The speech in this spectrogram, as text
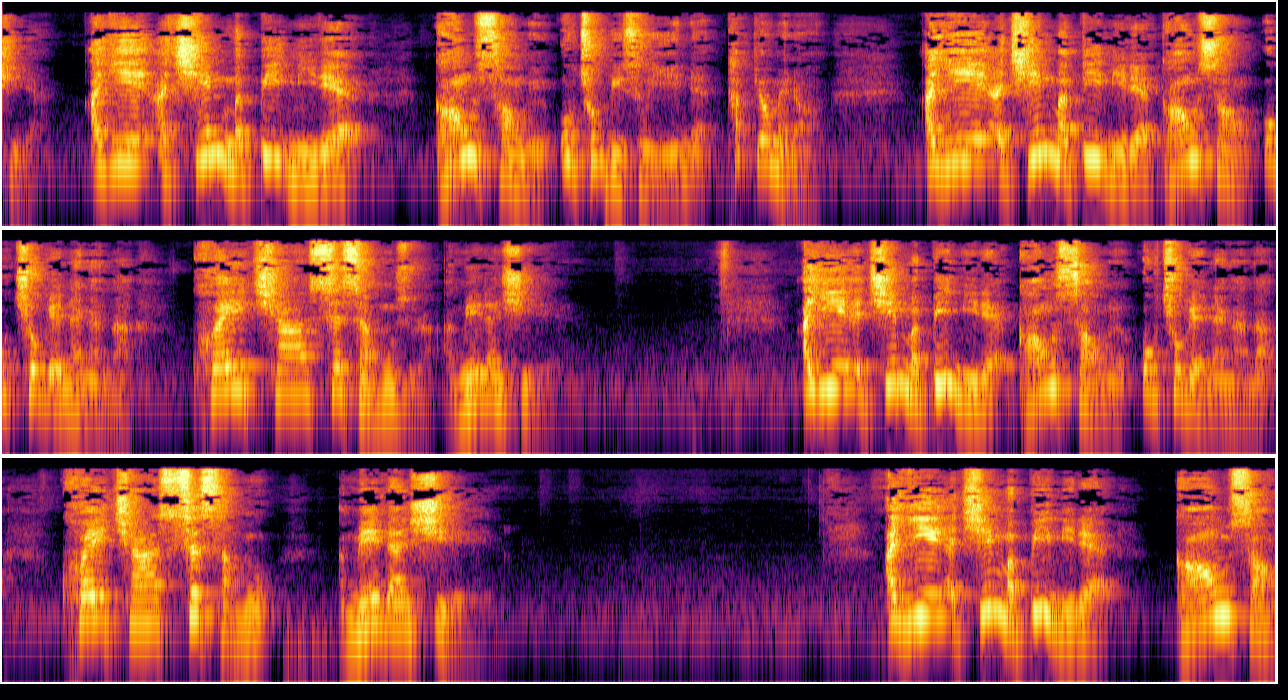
ရှိတယ် အရင်အချင်းမပိမိတဲ့ခေါင်းဆောင်တွေအုပ်ချုပ်ပြီးဆိုရင်ねထပ်ပြောမယ်နော်အရေးအချင်းမပြည့်နေတဲ့ခေါင်းဆောင်အုပ်ချုပ်တဲ့နိုင်ငံကခွဲခြားဆက်ဆံမှုဆိုတာအမြဲတမ်းရှိတယ်အရေးအချင်းမပြည့်နေတဲ့ခေါင်းဆောင်တွေအုပ်ချုပ်တဲ့နိုင်ငံကခွဲခြားဆက်ဆံမှုအမြဲတမ်းရှိတယ်အရေးအချင်းမပြည့်နေတဲ့ခေါင်းဆောင်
